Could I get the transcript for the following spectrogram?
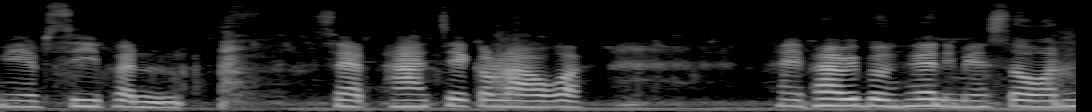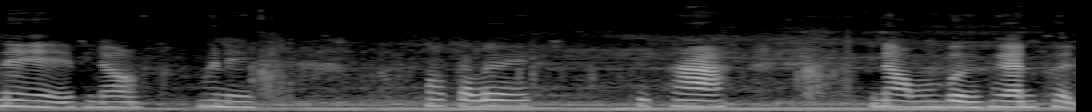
มีเอฟซีเพิ่นแซดหาเจกับเราอะ ให้พาไปเบิ่งเพื่อนอีเมซอนแน่พี่น้องเมื่อนี้เราก็เลยสิพาพี่น้องเบิ่งเพื่อนเพิ่น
